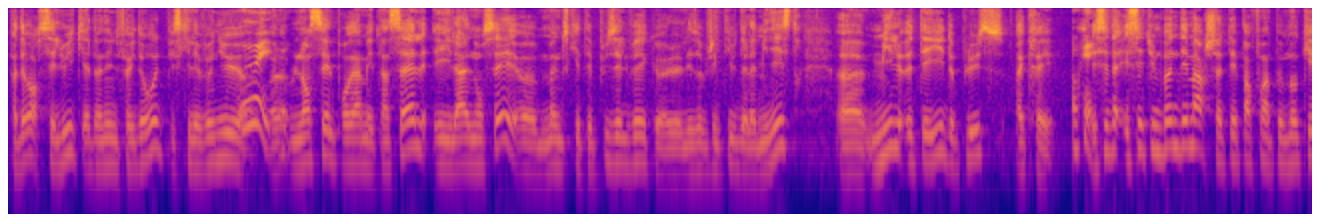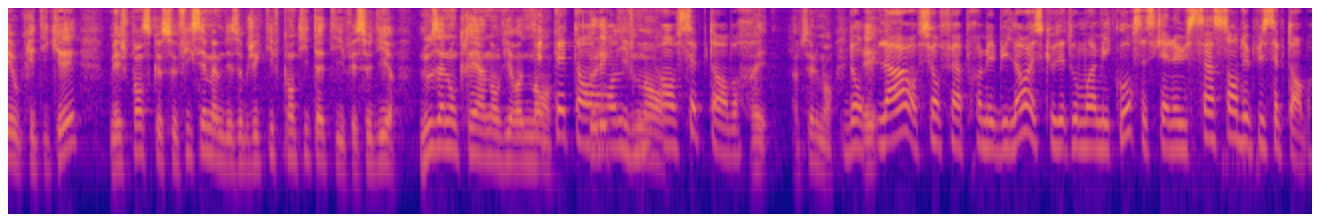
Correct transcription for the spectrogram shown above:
Enfin, d'abord, c'est lui qui a donné une feuille de route, puisqu'il est venu Oui, oui. euh, lancer le programme Étincelle, et il a annoncé, euh, même ce qui était plus élevé que les objectifs de la ministre, euh, 1000 ETI de plus à créer. Et c'est et c'est une bonne démarche, ça a été parfois un peu moqué ou critiqué, mais je pense que se fixer même des objectifs quantitatifs et se dire, nous allons créer un environnement C'était en, collectivement... en septembre. Oui, absolument. Donc Et- là, si on fait un premier bilan, est-ce que vous êtes au moins à mi-course? Est-ce qu'il y en a eu 500 depuis septembre?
